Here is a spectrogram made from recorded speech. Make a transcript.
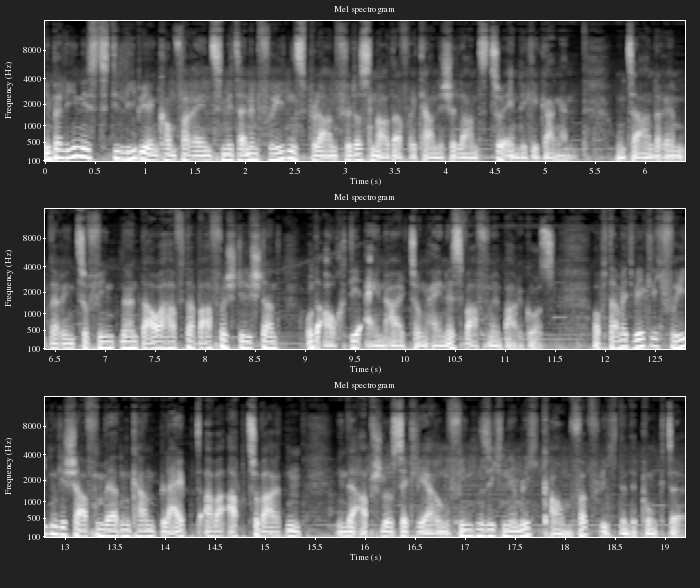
In Berlin ist die Libyen-Konferenz mit einem Friedensplan für das nordafrikanische Land zu Ende gegangen. Unter anderem darin zu finden ein dauerhafter Waffenstillstand und auch die Einhaltung eines Waffenembargos. Ob damit wirklich Frieden geschaffen werden kann, bleibt aber abzuwarten. In der Abschlusserklärung finden sich nämlich kaum verpflichtende Punkte.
